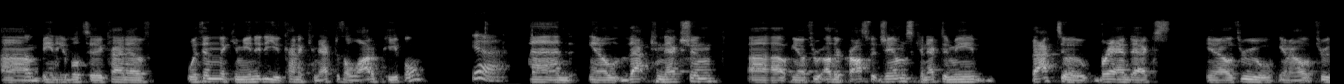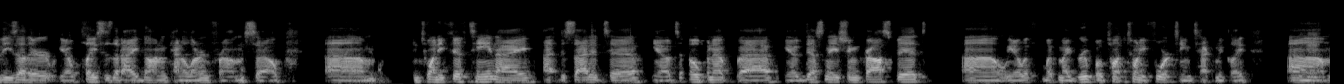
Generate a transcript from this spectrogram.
um, being able to kind of within the community, you kind of connect with a lot of people. Yeah. And you know that connection, uh, you know, through other CrossFit gyms, connected me back to brand X you know, through, you know, through these other, you know, places that I had gone and kind of learned from. So um, in 2015, I, I, decided to, you know, to open up, uh, you know, Destination CrossFit, uh, you know, with, with my group of 2014 technically. Um, mm-hmm.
